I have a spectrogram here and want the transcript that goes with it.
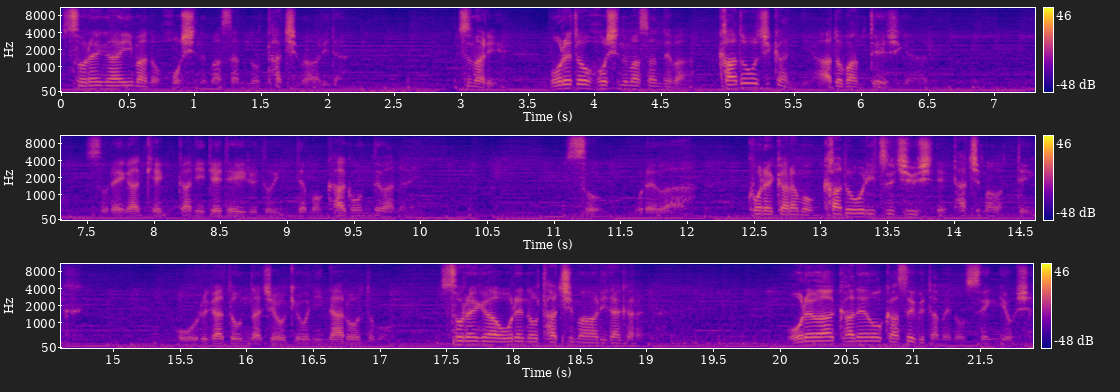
それが今の星沼さんの立ち回りだ。つまり俺と星沼さんでは稼働時間にアドバンテージがある。それが結果に出ていると言っても過言ではない。そう俺はこれからも稼働率重視で立ち回っていく。オールがどんな状況になろうともそれが俺の立ち回りだからな俺は金を稼ぐための専業者。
